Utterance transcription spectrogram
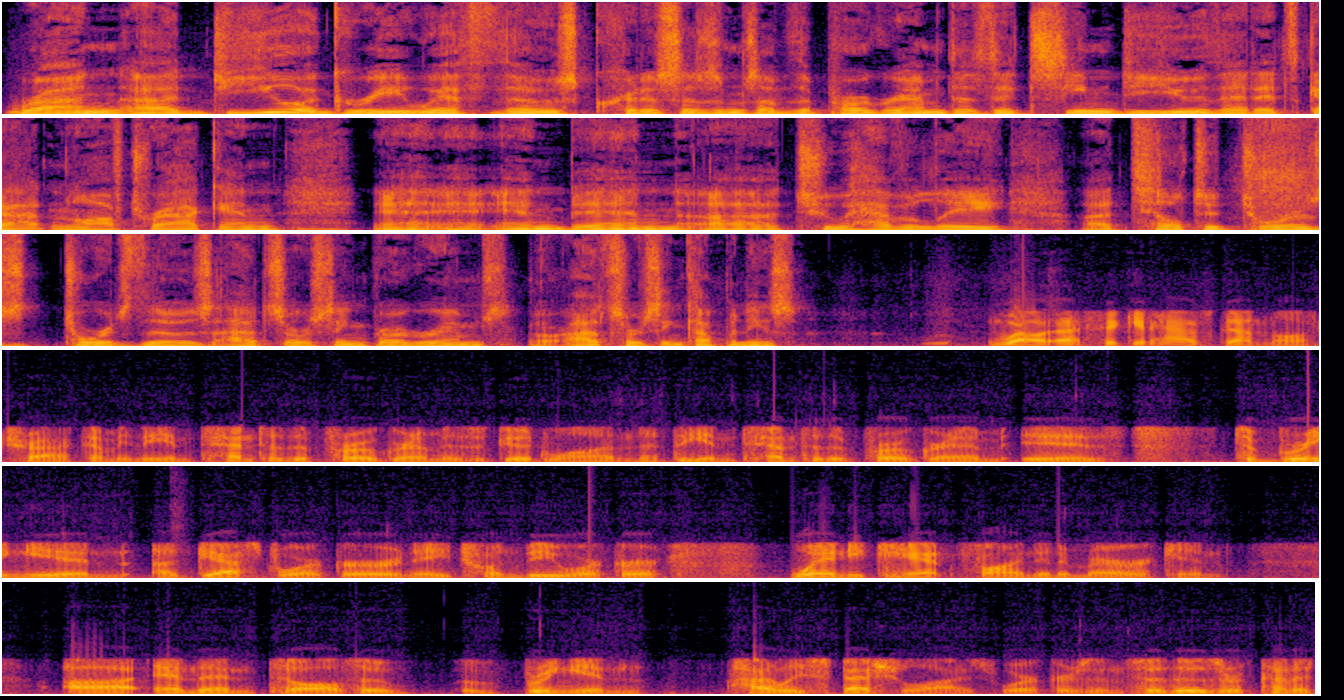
Ron, uh, do you agree with those criticisms of the program? Does it seem to you that it's gotten off track and and, and been uh, too heavily uh, tilted towards towards those outsourcing programs? Programs or outsourcing companies? Well, I think it has gotten off track. I mean, the intent of the program is a good one. The intent of the program is to bring in a guest worker, an H 1B worker, when you can't find an American, uh, and then to also bring in highly specialized workers. And so those are kind of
